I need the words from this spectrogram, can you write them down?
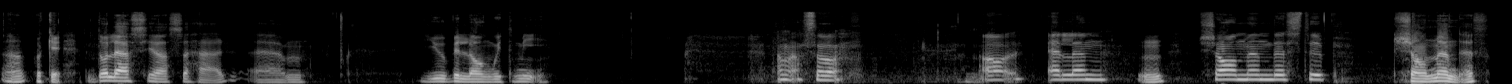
Ja, Okej, då läser jag så här. ehm, you belong with me. Ja, men alltså. Ja, Ellen, Mm. Sean Mendes typ. Sean Mendes.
